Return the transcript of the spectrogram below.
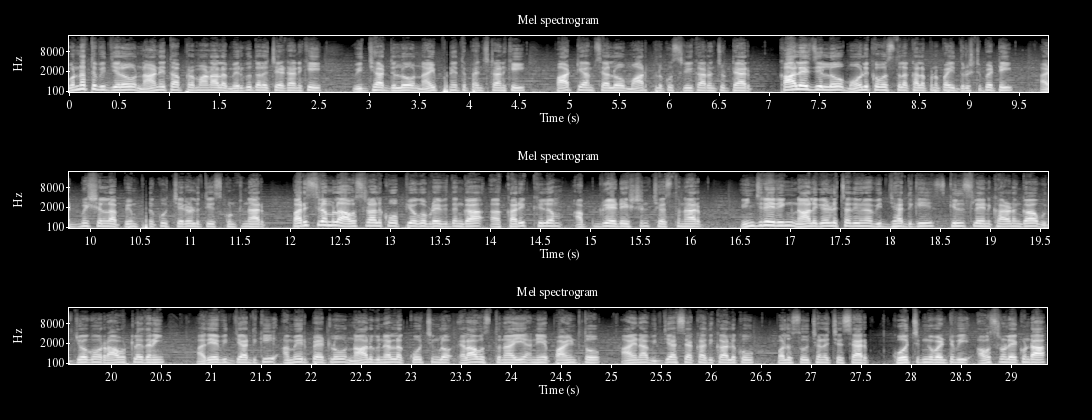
ఉన్నత విద్యలో నాణ్యతా ప్రమాణాల మెరుగుదల చేయడానికి విద్యార్థుల్లో నైపుణ్యత పెంచడానికి పాఠ్యాంశాల్లో మార్పులకు శ్రీకారం చుట్టారు. కాలేజీల్లో మౌలిక వస్తుల కల్పనపై దృష్టి పెట్టి అడ్మిషన్ల పెంపునకు చర్యలు తీసుకుంటున్నారు. పరిశ్రమల అవసరాలకు ఉపయోగపడే విధంగా కరిక్యులం అప్గ్రేడేషన్ చేస్తున్నారు. ఇంజనీరింగ్ నాలుగేళ్ళు చదివిన విద్యార్థికి స్కిల్స్ లేని కారణంగా ఉద్యోగం రావట్లేదని అదే విద్యార్థికి అమీర్పేటలో నాలుగు నెలల కోచింగ్లో ఎలా వస్తున్నాయి అనే పాయింట్తో ఆయన విద్యాశాఖ అధికారులకు పలు సూచనలు చేశారు. కోచింగ్ వంటివి అవసరం లేకుండా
